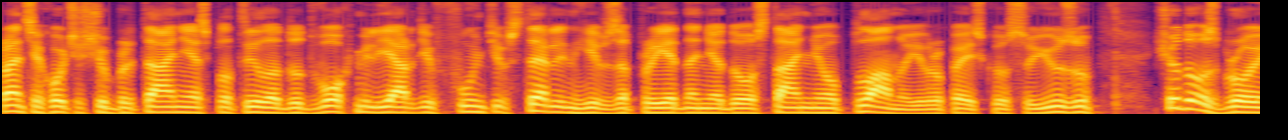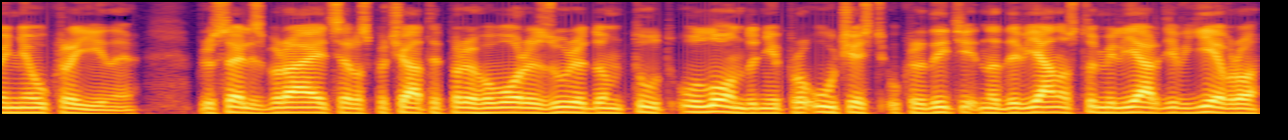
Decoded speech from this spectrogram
Франція хоче, щоб Британія сплатила до 2 мільярдів фунтів стерлінгів за приєднання до останнього плану Європейського союзу щодо озброєння України. Брюссель збирається розпочати переговори з урядом тут у Лондоні про участь у кредиті на 90 мільярдів євро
